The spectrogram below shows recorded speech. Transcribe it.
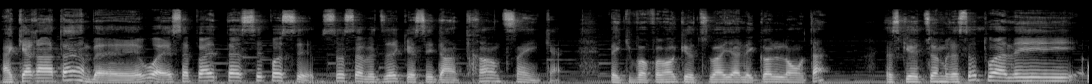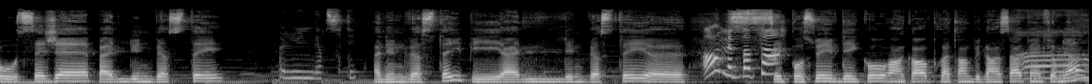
À 40 ans, ben ouais, ça peut être assez possible. Ça, ça veut dire que c'est dans 35 ans. Fait qu'il va falloir que tu ailles à l'école longtemps. Est-ce que tu aimerais ça, toi, aller au cégep, à l'université? À l'université. À l'université, puis à l'université, euh, Oh, mais papa! c'est poursuivre des cours encore pour être ambulancière puis infirmière?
